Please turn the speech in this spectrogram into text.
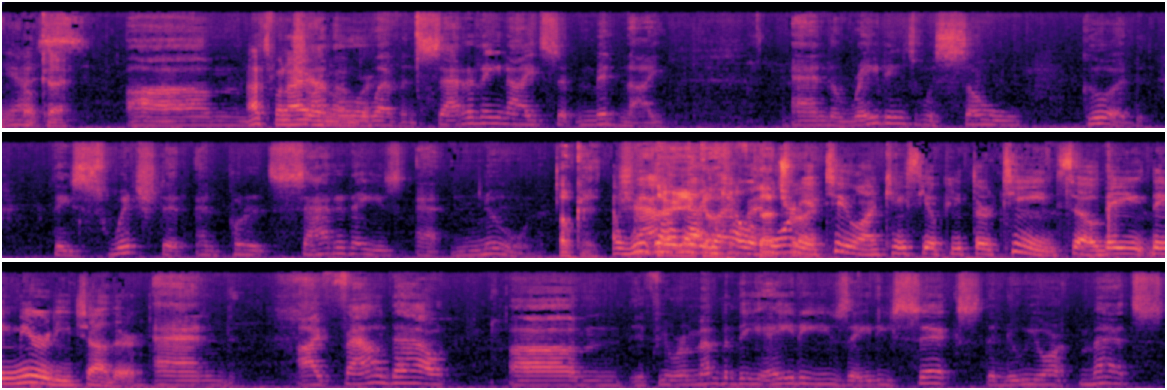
Yes. Okay. Um, That's when I Channel remember. 11, Saturday nights at midnight, and the ratings were so good, they switched it and put it Saturdays at noon. Okay. And we Channel got that in California right. too on KCOP 13. So they, they mirrored each other. And I found out, um, if you remember the 80s, 86, the New York Mets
